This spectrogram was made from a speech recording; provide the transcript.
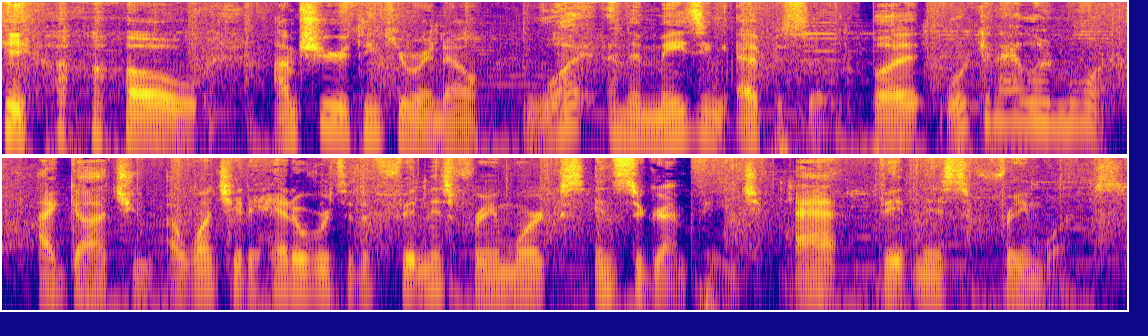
Yo, I'm sure you're thinking right now, what an amazing episode, but where can I learn more? I got you. I want you to head over to the Fitness Frameworks Instagram page at Fitness Frameworks.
